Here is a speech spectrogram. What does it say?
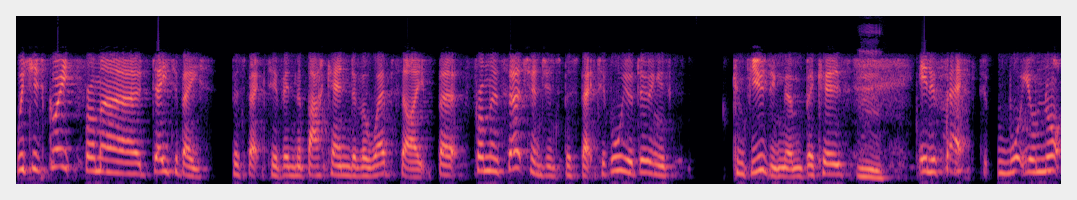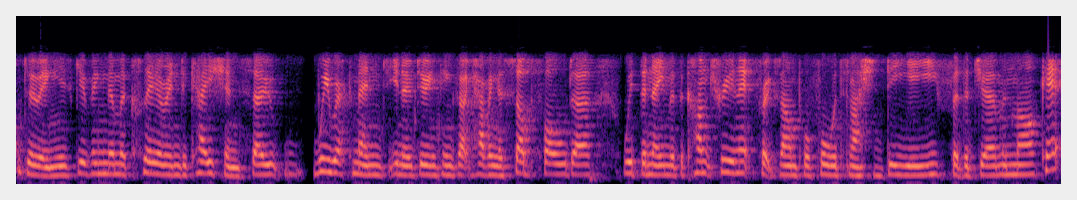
which is great from a database perspective in the back end of a website. But from a search engine's perspective, all you're doing is confusing them because, mm. in effect, what you're not doing is giving them a clear indication. So we recommend, you know, doing things like having a subfolder with the name of the country in it, for example, forward slash DE for the German market.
